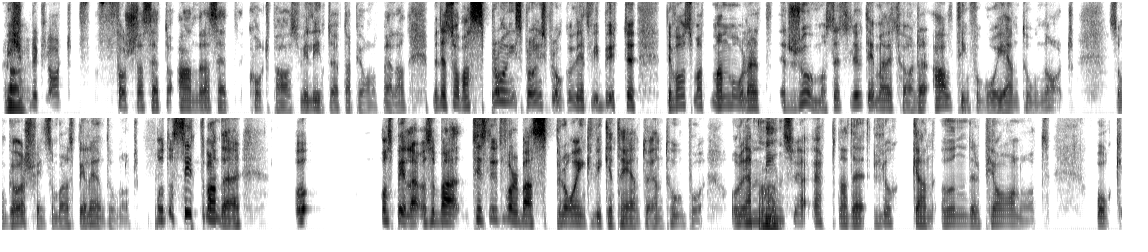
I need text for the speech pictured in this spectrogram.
vi ja. körde klart första set och andra set, kort paus, ville inte öppna pianot mellan. Men det sa bara språng, språng, språng. Och vet, vi bytte. Det var som att man målar ett rum och till slut är man i ett hörn där allting får gå i en tonart. Som Gershwin som bara spelar en tonart. Och då sitter man där och, och spelar och så bara, till slut var det bara sproink vilken tangent du än tog på. Och jag minns hur jag öppnade luckan under pianot och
